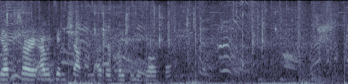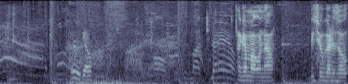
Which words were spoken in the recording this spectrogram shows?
Yep, sorry, I was getting shot from other places as well, so. There we go. My jam. I got my ult now. These two got his ult.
